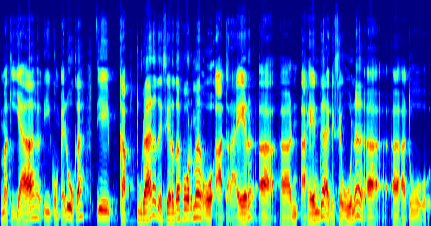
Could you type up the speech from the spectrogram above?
maquilladas y con pelucas y capturar de cierta forma o atraer a, a- a gente a que se una a- a tu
